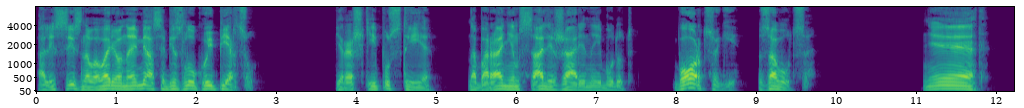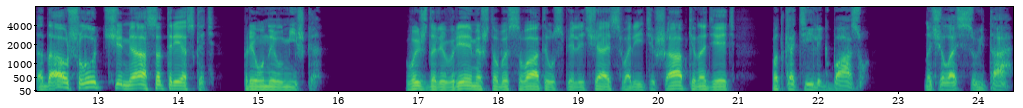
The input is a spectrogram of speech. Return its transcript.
а лисызного вареное мясо без луку и перцу. Пирожки пустые, на бараньем сале жареные будут. Борцуги зовутся. Нет, тогда уж лучше мясо трескать, приуныл Мишка. Выждали время, чтобы сваты успели чай сварить и шапки надеть, подкатили к базу. Началась суета.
